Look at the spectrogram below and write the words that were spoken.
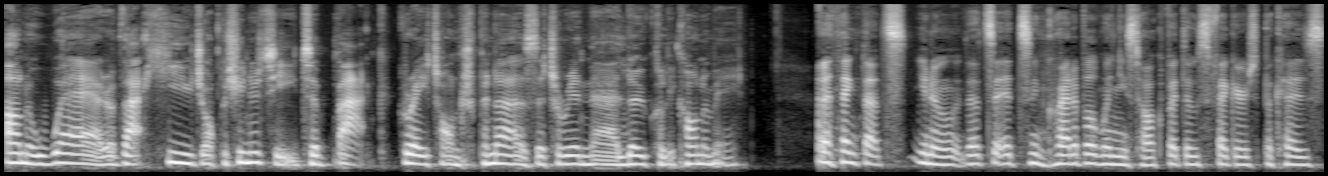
unaware of that huge opportunity to back great entrepreneurs that are in their local economy. And I think that's you know that's it's incredible when you talk about those figures because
